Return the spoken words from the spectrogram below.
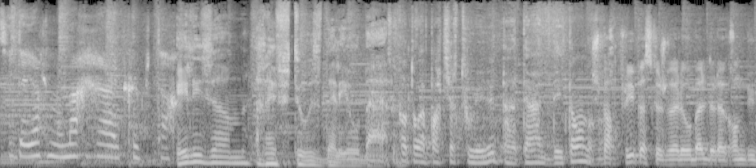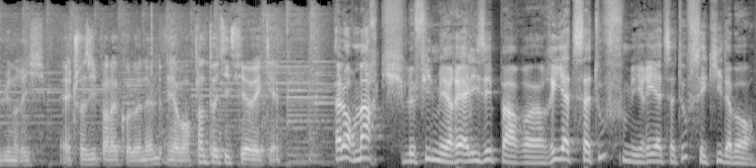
Si d'ailleurs je me marierai avec lui plus tard. Et les hommes rêvent tous d'aller au bal. Quand on va partir tous les deux, t'as intérêt à te détendre. Je pars plus parce que je veux aller au bal de la grande bubunerie, être choisi par la colonelle et avoir plein de petites filles avec elle. Alors Marc, le film est réalisé par euh, Riyad Satouf, mais Riyad Satouf, c'est qui d'abord?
